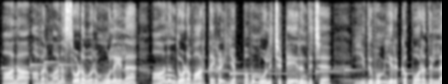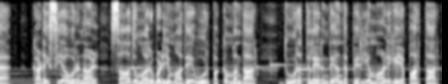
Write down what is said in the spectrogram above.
ஆனா அவர் மனசோட ஒரு மூலையில ஆனந்தோட வார்த்தைகள் எப்பவும் ஒலிச்சுட்டே இருந்துச்சு. இதுவும் இருக்க போறதில்ல கடைசியா ஒரு நாள் சாது மறுபடியும் அதே ஊர் பக்கம் வந்தார். தூரத்துல இருந்தே அந்த பெரிய மாளிகைய பார்த்தார்.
